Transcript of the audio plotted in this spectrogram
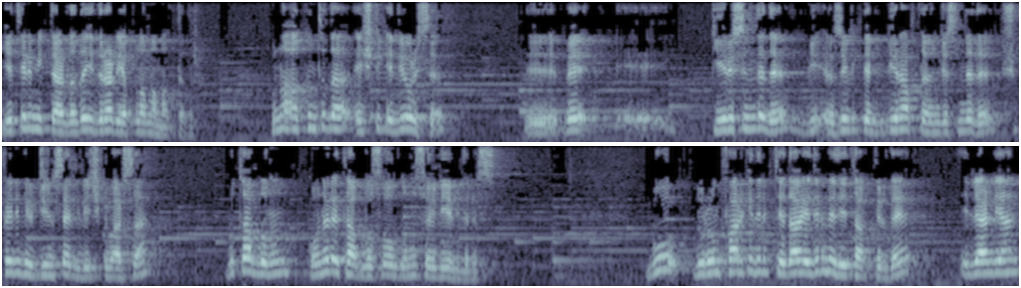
yeteri miktarda da idrar yapılamamaktadır. Buna akıntı da eşlik ediyor ise e, ve e, gerisinde de bir, özellikle bir hafta öncesinde de şüpheli bir cinsel ilişki varsa bu tablonun gonore tablosu olduğunu söyleyebiliriz. Bu durum fark edilip tedavi edilmediği takdirde ilerleyen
